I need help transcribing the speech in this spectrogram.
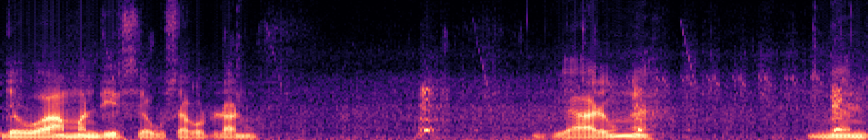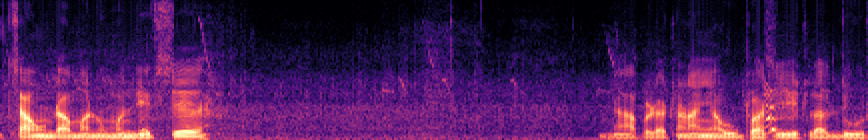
જો આ મંદિર છે ઉષા કોટડાનું બિહાર હું ને મેન ચાઉંડામાનું મંદિર છે. ને આપણે અટણ અહીંયા ઊભા છીએ એટલા દૂર.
